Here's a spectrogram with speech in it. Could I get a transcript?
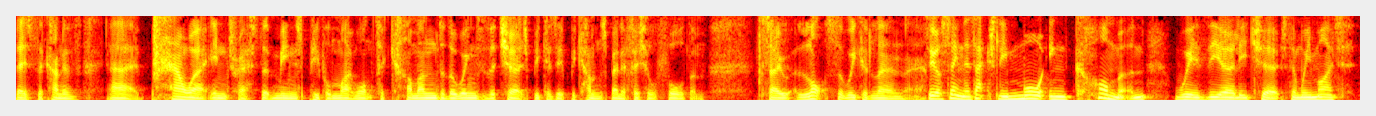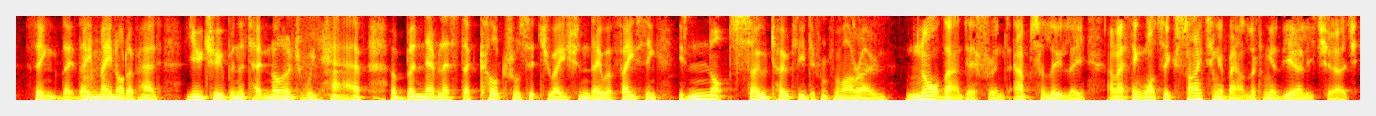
there's the kind of uh, power interest that means people might want to come under the wings of the church because it becomes beneficial for them. So lots that we could learn there. So you're saying there's actually more in common with the early church than we might think. They, they mm-hmm. may not have had YouTube and the technology we have, uh, but nevertheless, the cultural situation they were facing is not so totally different from our own. Not that different, absolutely. And I think what's exciting about looking at the early church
